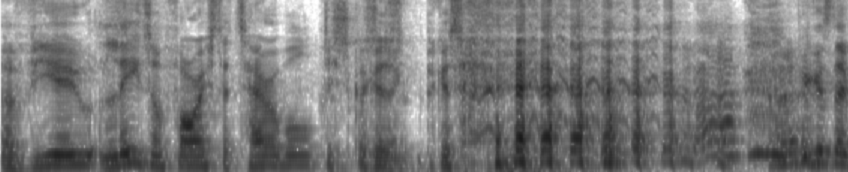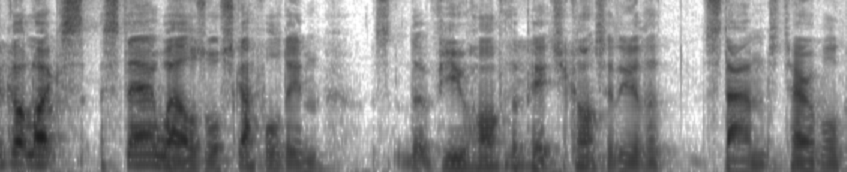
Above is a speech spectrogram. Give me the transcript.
a view. Leeds and Forest are terrible. Disgusting. Because because because they've got like s- stairwells or scaffolding s- that view half the pitch. You can't see the other stand. Terrible.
